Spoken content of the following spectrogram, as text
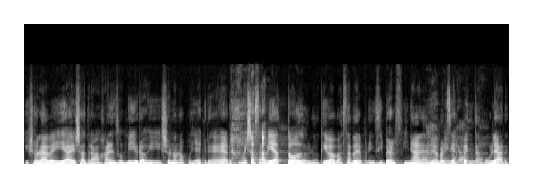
y yo la veía a ella trabajar en sus libros y yo no lo podía creer, como ella sabía todo lo que iba a pasar del principio al final, a mí me parecía espectacular,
